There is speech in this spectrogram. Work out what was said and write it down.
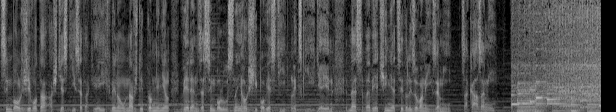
Symbol života a štěstí se tak jejich vinou navždy proměnil v jeden ze symbolů s nejhorší pověstí lidských dějin, dnes ve většině civilizovaných zemí zakázaný. thank you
